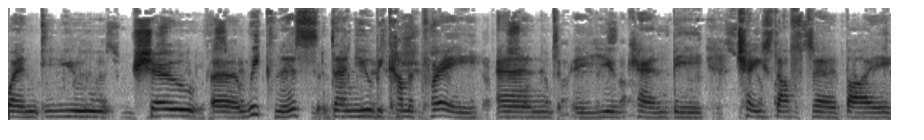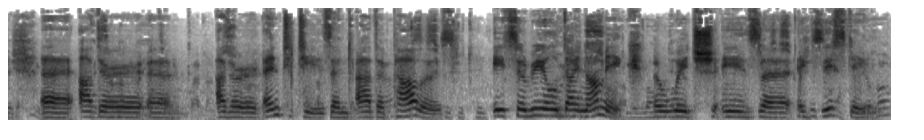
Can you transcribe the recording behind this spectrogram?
when you show uh, weakness, then you become a prey and you can be chased after by uh, other uh, other entities and other powers. It's a real dynamic uh, which is uh, existing.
